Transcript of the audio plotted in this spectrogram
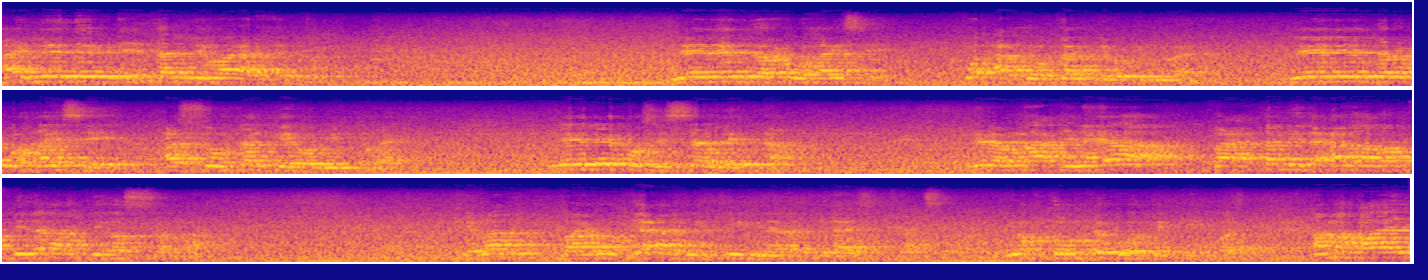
هاي ليه ليك اللي ما يحتل ليه ليه دربوا هاي سي؟ وعدوا كنك وبنمان ليه ليه دربوا هاي سي؟ عسوا كنك وبنمان ليه ليه كوس السلة لما حنايا؟ فاعتمد على رب الأرض والسماء. كمان بارو جعل من كي من رب العزة يكتب بقوتك بس. أما هاي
